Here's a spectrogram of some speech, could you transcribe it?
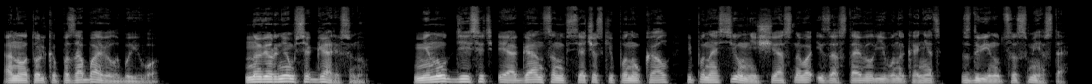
оно только позабавило бы его. Но вернемся к Гаррисону. Минут десять Иогансон всячески понукал и поносил несчастного и заставил его, наконец, сдвинуться с места.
